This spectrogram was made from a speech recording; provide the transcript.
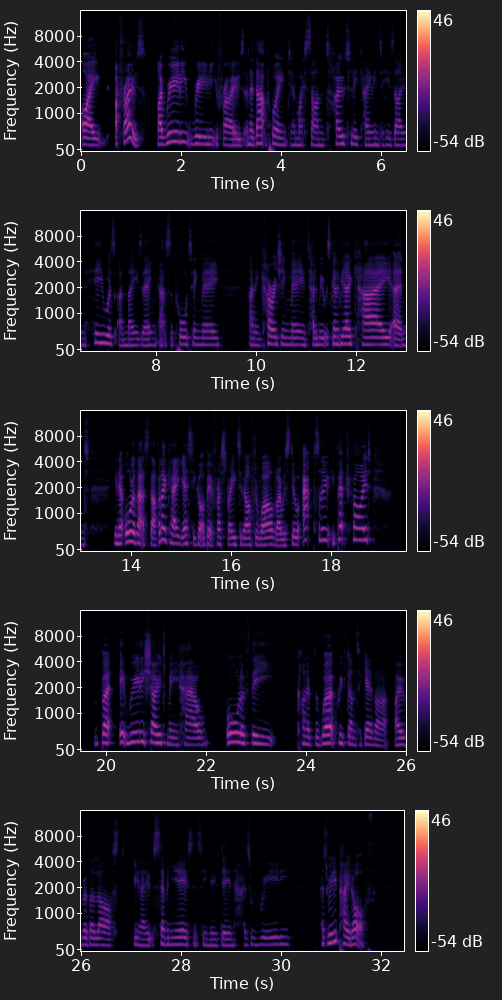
I I froze. I really, really froze. And at that point, my son totally came into his own. He was amazing at supporting me and encouraging me and telling me it was going to be okay and, you know, all of that stuff. And okay, yes, he got a bit frustrated after a while that I was still absolutely petrified. But it really showed me how all of the kind of the work we've done together over the last, you know, seven years since he moved in has really has really paid off.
